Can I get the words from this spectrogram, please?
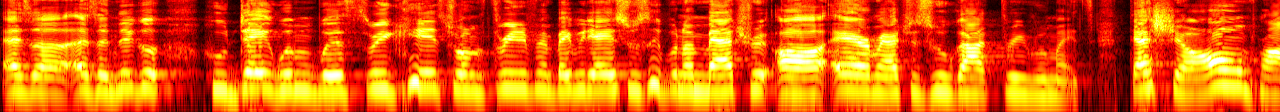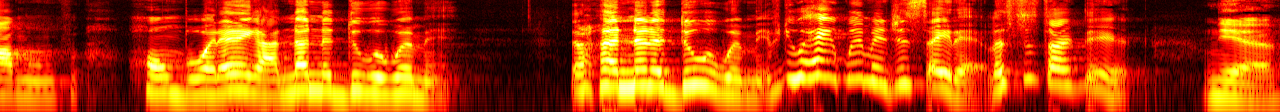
as a as a nigga who date women with three kids from three different baby daddies who sleep on a mattress, uh, air mattress, who got three roommates. That's your own problem, homeboy. That ain't got nothing to do with women. That had nothing to do with women. If you hate women, just say that. Let's just start there. yeah,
